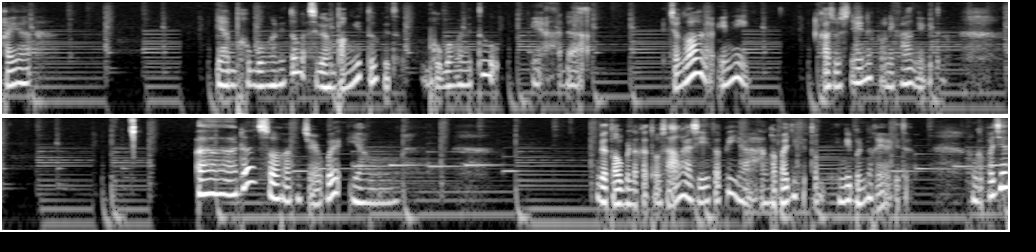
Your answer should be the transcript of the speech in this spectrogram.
Kayak ya berhubungan itu nggak segampang itu gitu. Berhubungan itu ya ada contohnya ini kasusnya ini pernikahan ya gitu. Uh, ada seorang cewek yang nggak tahu benar atau salah sih tapi ya anggap aja kita ini benar ya gitu. Anggap aja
